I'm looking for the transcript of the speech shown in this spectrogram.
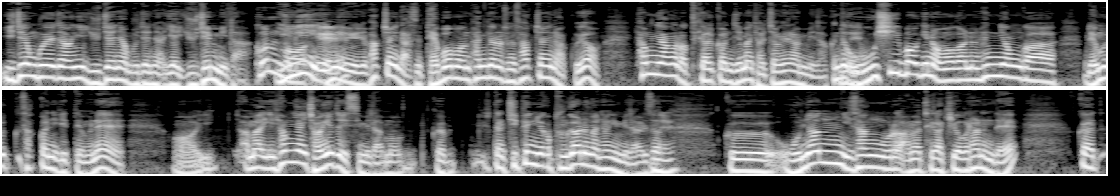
이재용 부회장이 유죄냐 무죄냐 예 유죄입니다. 그건 뭐, 이미 예. 이미 확정이 났습니다. 대법원 판결을 통해서 확정이 났고요. 형량을 어떻게 할 건지만 결정해야 합니다. 근데 네. 50억이 넘어가는 횡령과 뇌물 사건이기 때문에 어 이, 아마 이게 형량이 정해져 있습니다. 뭐 그 일단 집행유예가 불가능한 형입니다. 그래서 네. 그 5년 이상으로 아마 제가 기억을 하는데 그러니까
